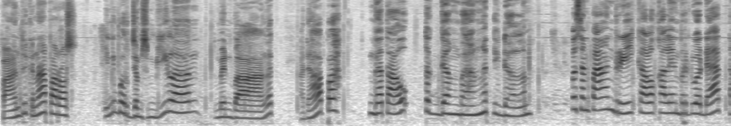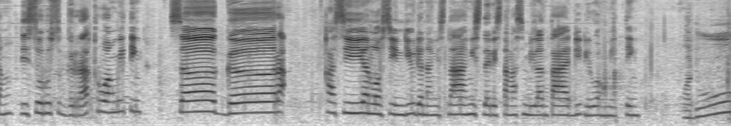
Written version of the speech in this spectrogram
Pak Andri kenapa Ros? Ini baru jam 9, tumben banget. Ada apa? Nggak tahu, tegang banget di dalam. Pesan Pak Andri kalau kalian berdua datang disuruh segera ke ruang meeting. Segera. Kasian loh Cindy udah nangis-nangis dari setengah sembilan tadi di ruang meeting. Waduh,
